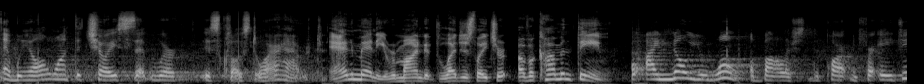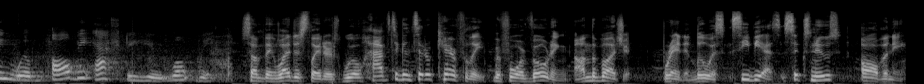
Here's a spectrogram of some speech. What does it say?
And we all want the choice that we're, is close to our heart. And many reminded the legislature of a common theme. I know you won't abolish the Department for Aging. We'll all be after you, won't we? Something legislators will have to consider carefully before voting on the budget. Brandon Lewis, CBS 6 News, Albany.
